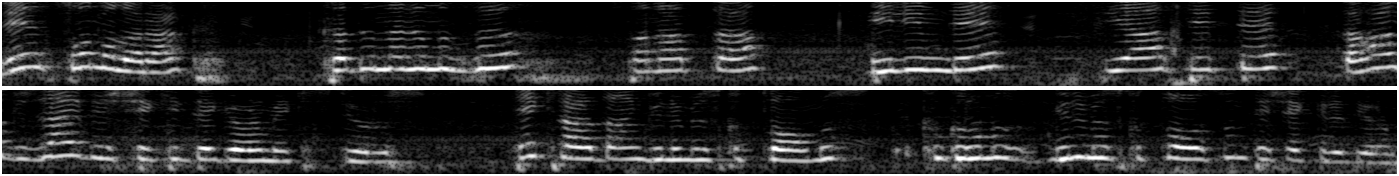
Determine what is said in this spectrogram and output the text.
Ve son olarak kadınlarımızı sanatta, bilimde, siyasette daha güzel bir şekilde görmek istiyoruz. Tekrardan günümüz kutlu olmuş, günümüz kutlu olsun. Teşekkür ediyorum.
